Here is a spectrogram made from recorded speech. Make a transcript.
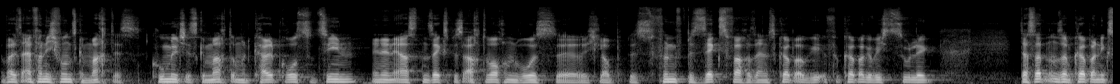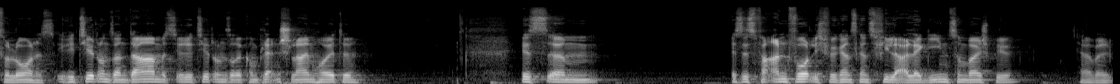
weil es einfach nicht für uns gemacht ist. Kuhmilch ist gemacht, um ein Kalb großzuziehen in den ersten sechs bis acht Wochen, wo es, äh, ich glaube, bis fünf bis sechsfache seines Körper, Körpergewichts zulegt. das hat in unserem Körper nichts verloren. Es irritiert unseren Darm, es irritiert unsere kompletten Schleimhäute. Es, ähm, es ist verantwortlich für ganz, ganz viele Allergien zum Beispiel. Ja, weil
